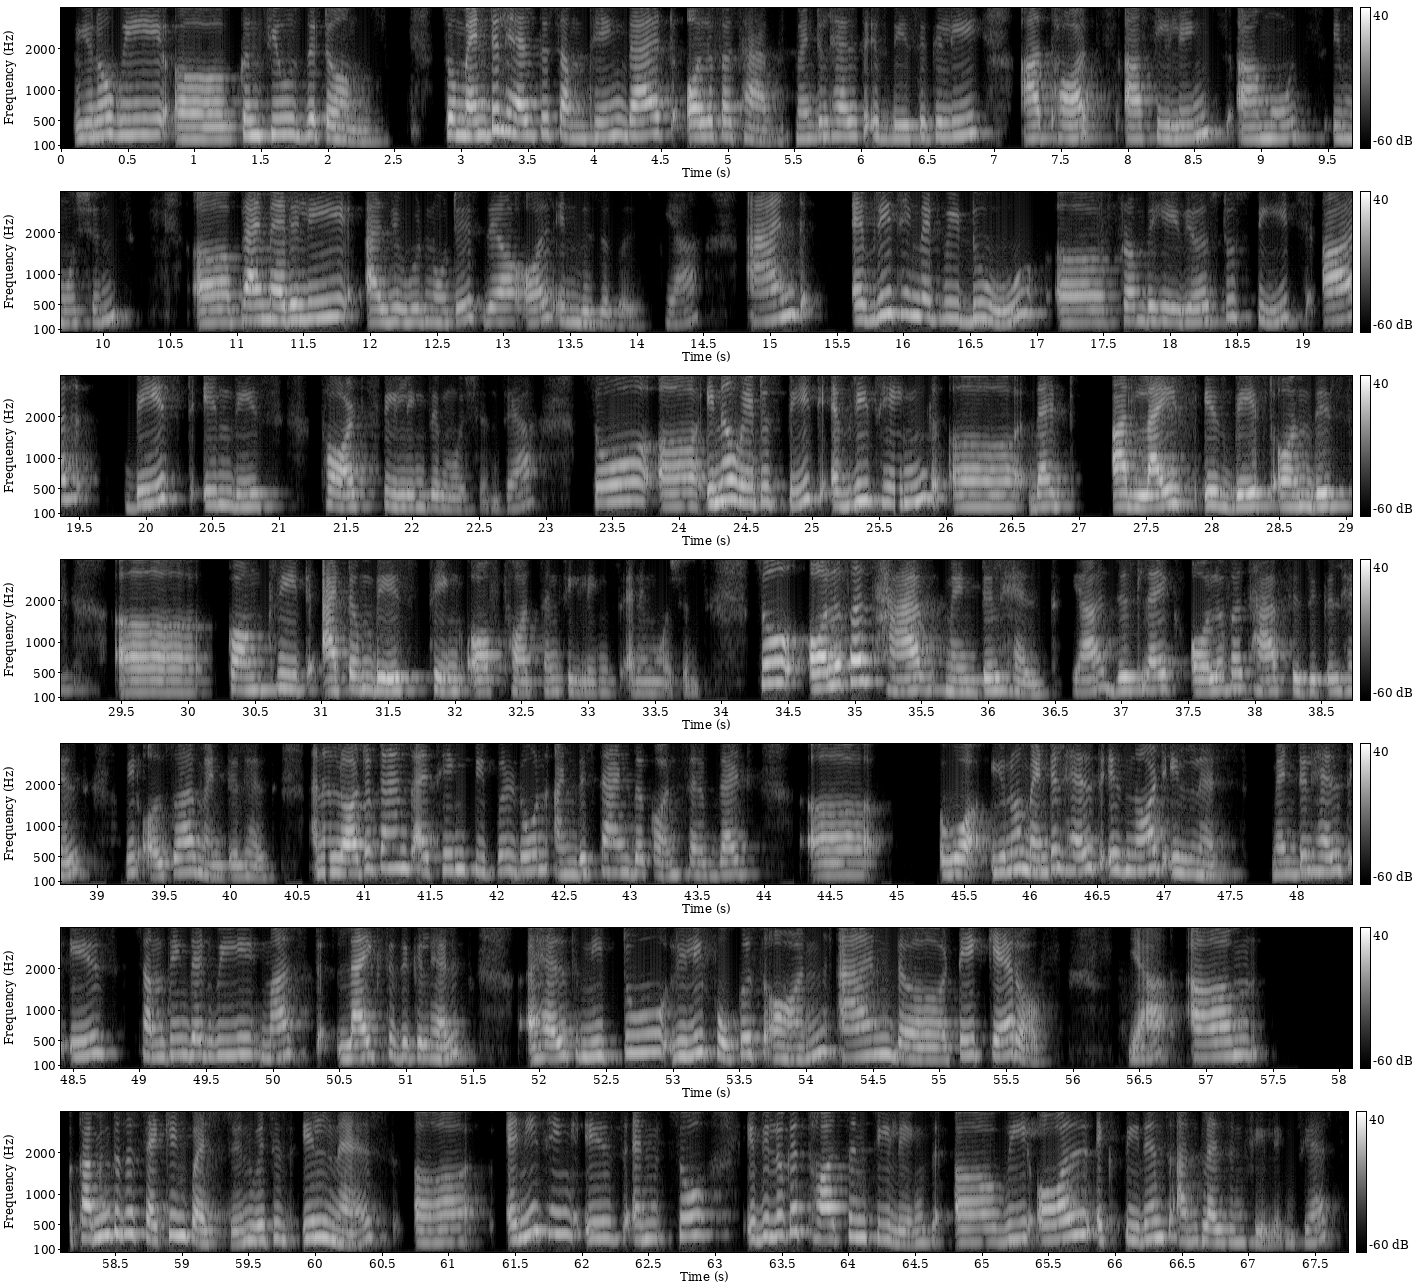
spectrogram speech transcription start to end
you know we uh, confuse the terms so mental health is something that all of us have mental health is basically our thoughts our feelings our moods emotions uh, primarily as you would notice they are all invisible yeah? And everything that we do uh, from behaviors to speech are based in these thoughts feelings emotions yeah? So uh, in a way to speak everything uh, that our life is based on this uh, concrete atom based thing of thoughts and feelings and emotions. So all of us have mental health yeah? Just like all of us have physical health we also have mental health. And a lot of times i think people don't understand the concept that uh, you know mental health is not illness. Mental health is something that we must like physical health health need to really focus on and uh, take care of yeah um, coming to the second question, which is illness, uh, anything is, and so if we look at thoughts and feelings, uh, we all experience unpleasant feelings, yes?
